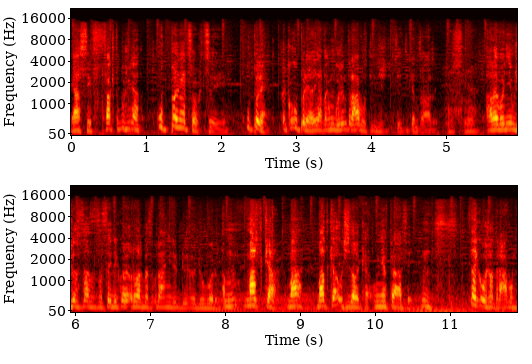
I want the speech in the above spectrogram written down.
Já si fakt můžu dělat úplně co chci, úplně, jako úplně, já tam můžu trávu v té kanceláři. Jasně. Ale oni můžou zase, zase kdykoliv odvolat bez udání dů- dů- důvodu. A matka, ma, matka učitelka, u mě v práci. Hm, tak kouřil trávu.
